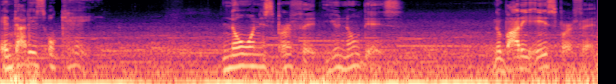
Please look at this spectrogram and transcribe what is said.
And that is okay. No one is perfect. You know this. Nobody is perfect.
